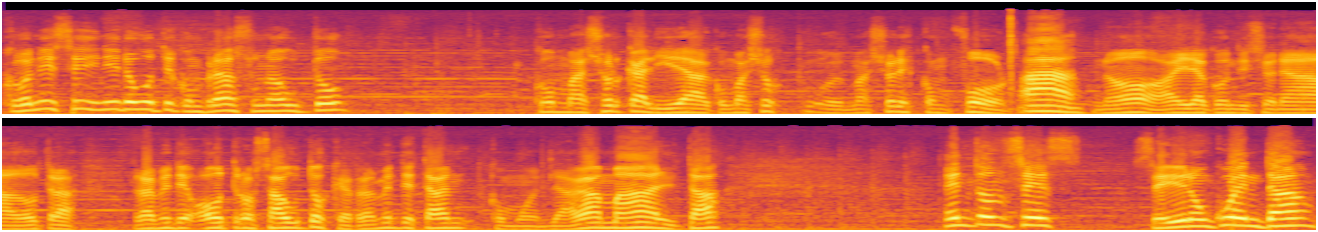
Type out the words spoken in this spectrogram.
Con ese dinero vos te comprabas un auto con mayor calidad, con mayor, mayores confort, Ah. ¿no? Aire acondicionado, otra, realmente otros autos que realmente están como en la gama alta. Entonces, se dieron cuenta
